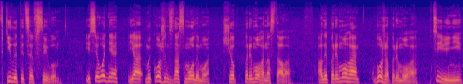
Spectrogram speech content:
втілити це в силу. І сьогодні я, ми кожен з нас молимо, щоб перемога настала. Але перемога, Божа перемога в цій війні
